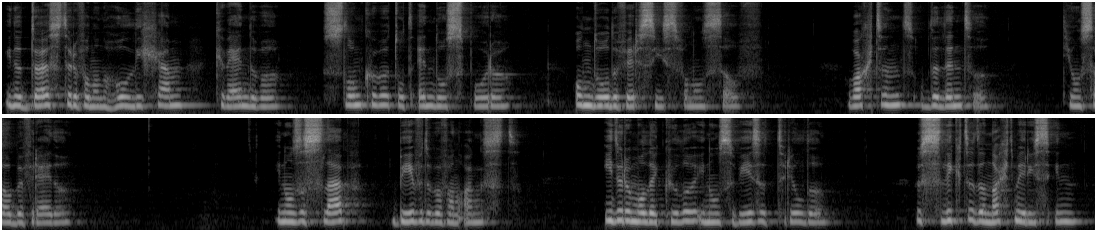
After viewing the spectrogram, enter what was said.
in het duistere van een hol lichaam, kwijnden we, slonken we tot endosporen, ondode versies van onszelf, wachtend op de lente die ons zou bevrijden. In onze slaap beefden we van angst. Iedere molecule in ons wezen trilde. We slikten de nachtmerries in,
